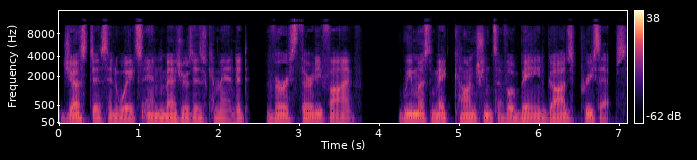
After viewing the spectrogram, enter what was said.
Justice in weights and measures is commanded, verse 35. We must make conscience of obeying God's precepts.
